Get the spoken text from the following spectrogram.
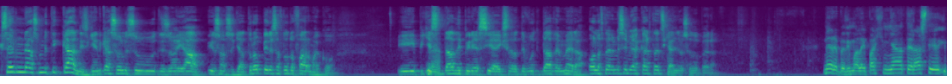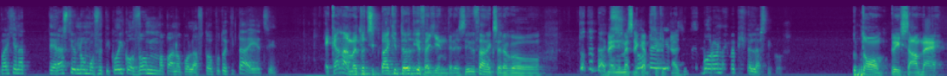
Ξέρουν, ας πούμε, τι κάνεις γενικά σε όλη σου τη ζωή. Α, ήσουν στο γιατρό, πήρες αυτό το φάρμακο. Ή πήγες Ναι. στην τάδε υπηρεσία, έχεις ραντεβού την τάδε μέρα. Όλα αυτά είναι μέσα σε μια κάρτα έτσι κι αλλιώς εδώ πέρα. Ναι, ρε παιδί μου, αλλά υπάρχει, μια τεράστια, υπάρχει ένα τεράστιο νομοθετικό οικοδόμημα πάνω από όλο αυτό που το κοιτάει, έτσι. Ε, καλά, με το τσιπάκι το ίδιο θα γίνεται. Ρε. εσύ. Δεν θα είναι, ξέρω εγώ. Τότε εντάξει. Μπαίνει μέσα τότε κάποιος και κοιτάζει. Μπορώ να είμαι πιο ελαστικός. Τον πείσαμε!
